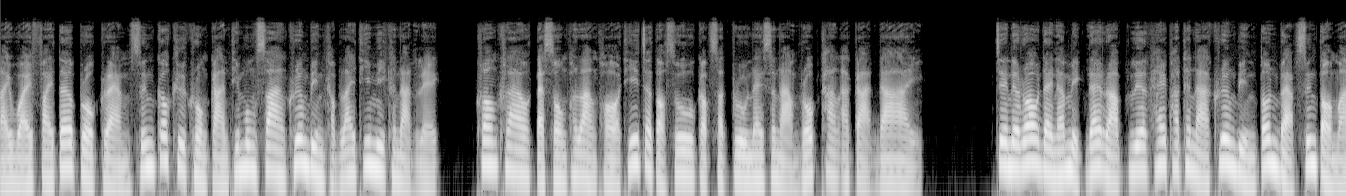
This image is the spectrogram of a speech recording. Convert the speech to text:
Lightweight Fighter Program ซึ่งก็คือโครงการที่มุ่งสร้างเครื่องบินขับไล่ที่มีขนาดเล็ก คล่องแคล่วแต่ทรงพลังพอที่จะต่อสู้กับศัตรูในสนามรบทางอากาศได้ General Dynamics ได้รับเลือกให้พัฒนาเครื่องบินต้นแบบซึ่งต่อมา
